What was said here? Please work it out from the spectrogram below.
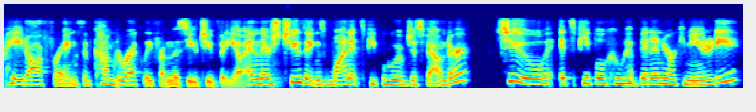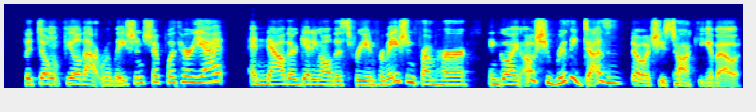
paid offerings have come directly from this YouTube video. And there's two things. One, it's people who have just found her. Two, it's people who have been in her community but don't feel that relationship with her yet. And now they're getting all this free information from her and going, oh, she really does know what she's talking about.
